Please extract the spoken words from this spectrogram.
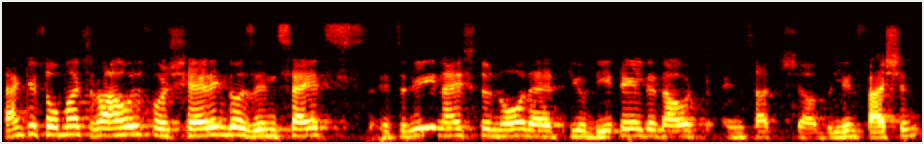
Thank you so much, Rahul, for sharing those insights. It's really nice to know that you detailed it out in such a brilliant fashion.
